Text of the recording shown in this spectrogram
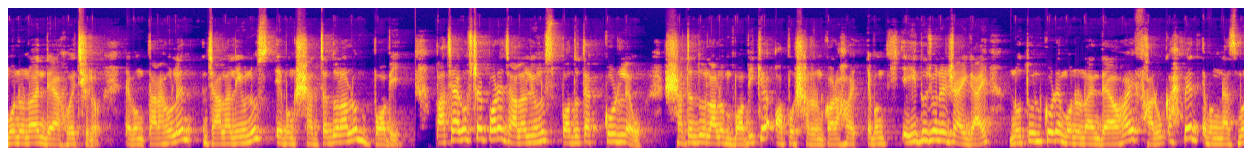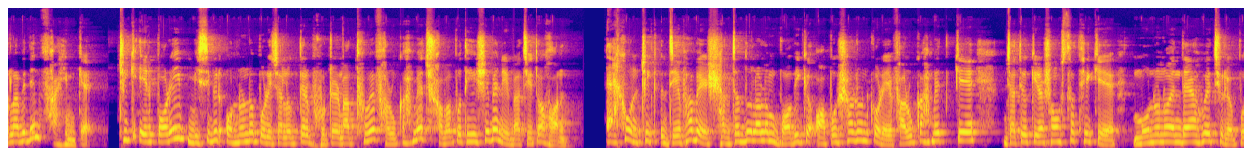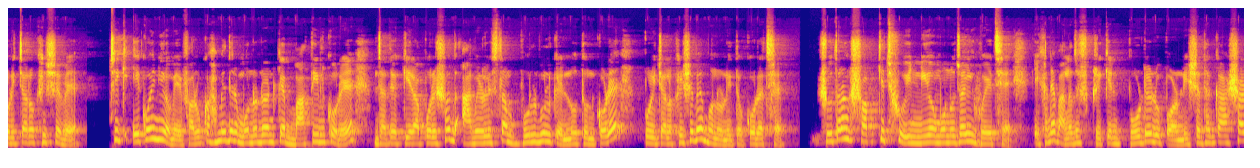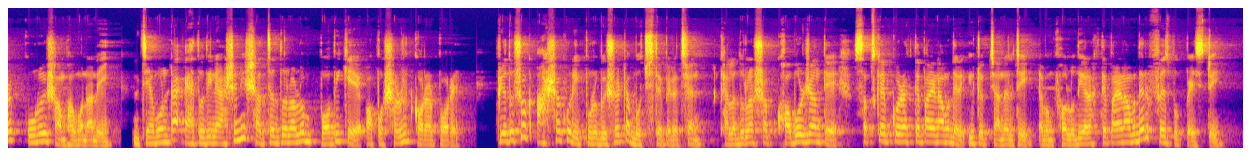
মনোনয়ন দেওয়া হয়েছিল, এবং তারা হলেন জালাল ইউনুস এবং সাজ্জাদুল আলম ববি। পাঁচই আগস্টের পরে জালাল ইউনুস পদত্যাগ করলেও সাজ্জাদুল আলম ববিকে অপসারণ করা হয় এবং এই দুজনের জায়গায় নতুন করে মনোনয়ন দেওয়া হয় ফারুক আহমেদ এবং নাজমুল আবেদিন ফাহিমকে। ঠিক এরপরেই বিসিবির অন্যান্য পরিচালকদের ভোটের মাধ্যমে ফারুক আহমেদ সভাপতি হিসেবে নির্বাচিত হন। এখন ঠিক যেভাবে সাজ্জাদুল আলম ববিকে অপসারণ করে ফারুক আহমেদকে জাতীয় ক্রীড়া সংস্থা থেকে মনোনয়ন দেওয়া হয়েছিল পরিচালক হিসেবে, ঠিক একই নিয়মে ফারুক আহমেদের মনোনয়নকে বাতিল করে জাতীয় ক্রীড়া পরিষদ আমিরুল ইসলাম বুলবুলকে নতুন করে পরিচালক হিসেবে মনোনীত করেছে। সুতরাং সব কিছুই নিয়ম অনুযায়ী হয়েছে। এখানে বাংলাদেশ ক্রিকেট বোর্ডের উপর নিষেধাজ্ঞা আসার কোনোই সম্ভাবনা নেই। যেমনটা এতদিনে আসেনি সাজ্জাদুল আলম ববিকে অপসারণ করার পরে। প্রিয় দর্শক, আশা করি পুরো বিষয়টা বুঝতে পেরেছেন। খেলাধুলার সব খবর জানতে সাবস্ক্রাইব করে রাখতে পারেন আমাদের ইউটিউব চ্যানেলটি এবং ফলো দিয়ে রাখতে পারেন আমাদের ফেসবুক পেজটি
